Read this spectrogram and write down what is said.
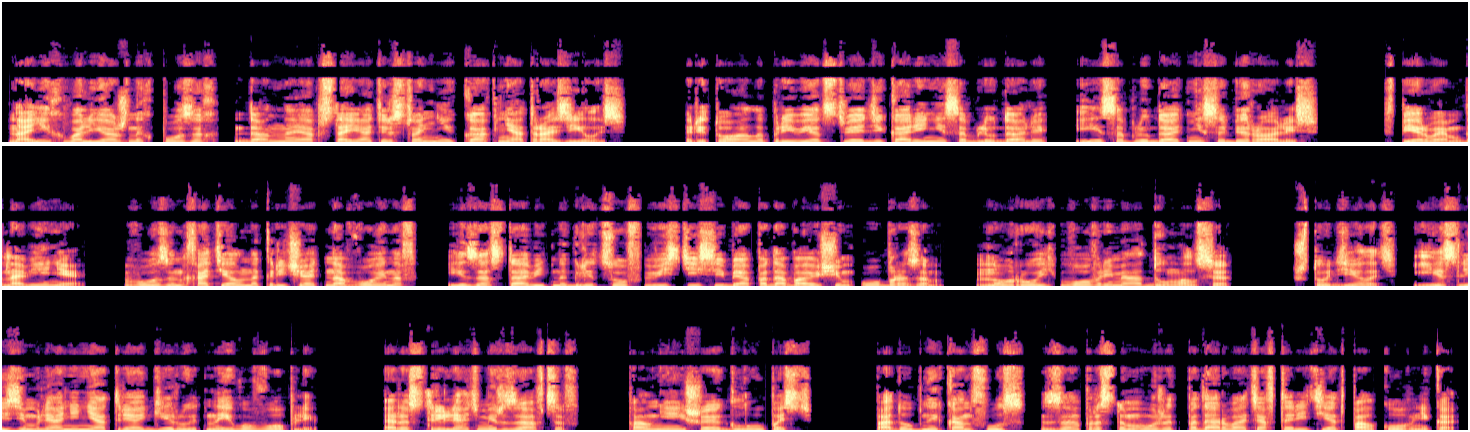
На их вальяжных позах данное обстоятельство никак не отразилось. Ритуала приветствия дикари не соблюдали и соблюдать не собирались. В первое мгновение Возен хотел накричать на воинов и заставить наглецов вести себя подобающим образом, но Рой вовремя одумался. Что делать, если земляне не отреагируют на его вопли? Расстрелять мерзавцев? Полнейшая глупость. Подобный конфуз запросто может подорвать авторитет полковника.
